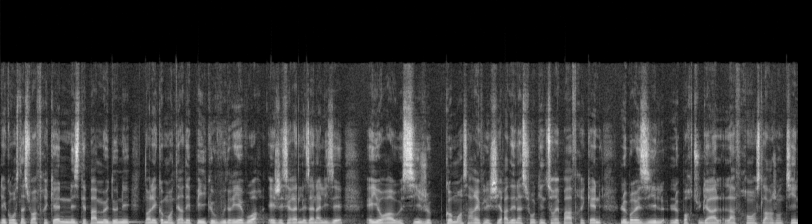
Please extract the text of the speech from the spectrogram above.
les grosses nations africaines. N'hésitez pas à me donner dans les commentaires des pays que vous voudriez voir et j'essaierai de les analyser. Et il y aura aussi, je commence à réfléchir à des nations qui ne seraient pas africaines, le Brésil, le Portugal, la France, l'Argentine,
